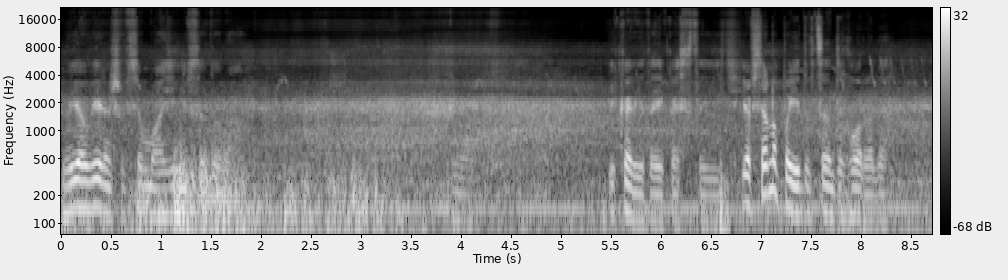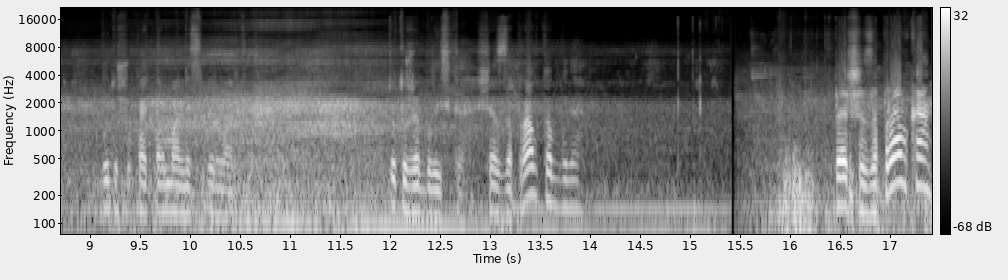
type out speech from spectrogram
Ну я уверен, що в цьому магазині все дорого. О. І каріта якась стоїть. Я все одно поїду в центр города. Буду шукати нормальний супермаркет. Тут уже близько. Зараз заправка буде. Перша заправка.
